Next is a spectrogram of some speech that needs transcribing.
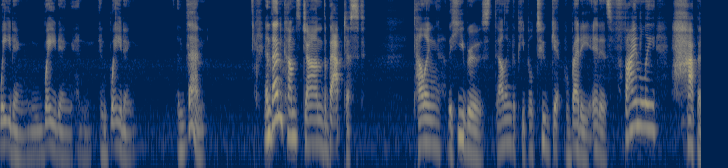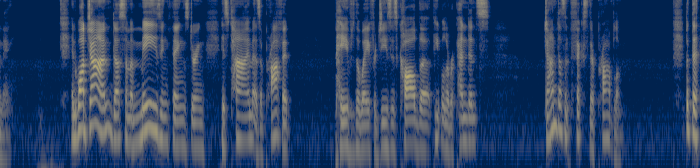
waiting, waiting, and, and waiting. And then, and then comes John the Baptist telling the Hebrews, telling the people to get ready. It is finally happening. And while John does some amazing things during his time as a prophet, paved the way for Jesus, called the people to repentance, John doesn't fix their problem. But the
